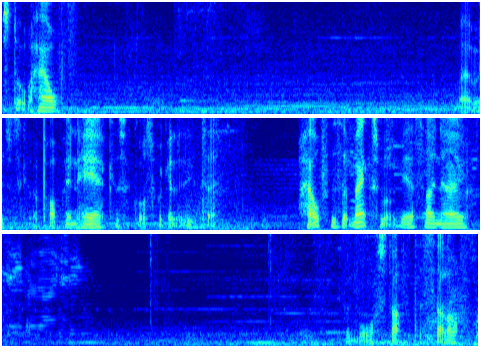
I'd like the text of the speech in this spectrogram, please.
Store health. Well, we're just going to pop in here because of course we're going to need to... Health is at maximum, yes I know. Some more stuff to sell off.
